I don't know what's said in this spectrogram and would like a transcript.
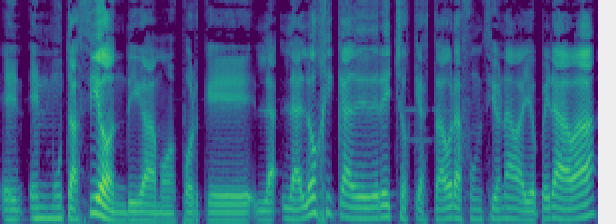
en, mutación, digamos, porque la, la, lógica de derechos que hasta ahora funcionaba y operaba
